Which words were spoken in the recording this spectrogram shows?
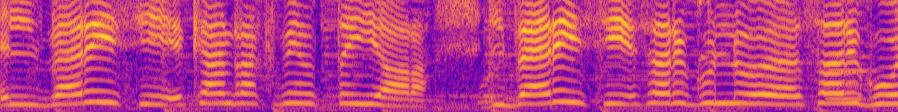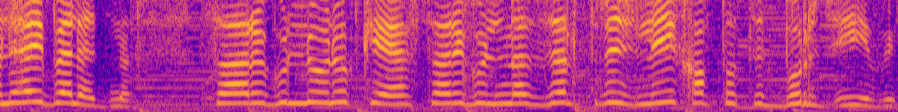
الباريسي كان راكبين الطيارة. الباريسي صار يقول له صار يقول هاي بلدنا. صار يقول له له كيف؟ صار يقول نزلت رجلي خبطت ببرج إيفل.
